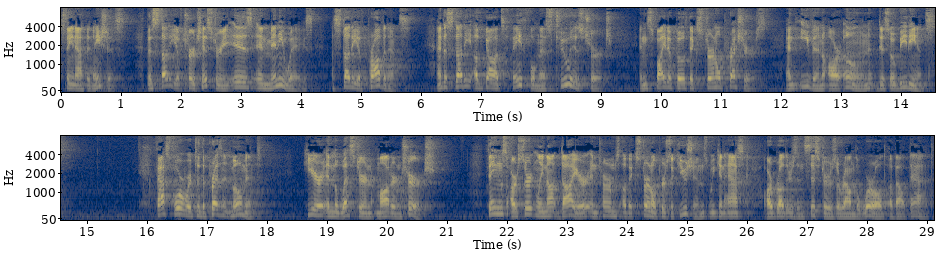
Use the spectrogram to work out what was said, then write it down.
St. Athanasius, the study of church history is, in many ways, a study of providence and a study of God's faithfulness to his church in spite of both external pressures and even our own disobedience. Fast forward to the present moment here in the Western modern church. Things are certainly not dire in terms of external persecutions. We can ask our brothers and sisters around the world about that.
